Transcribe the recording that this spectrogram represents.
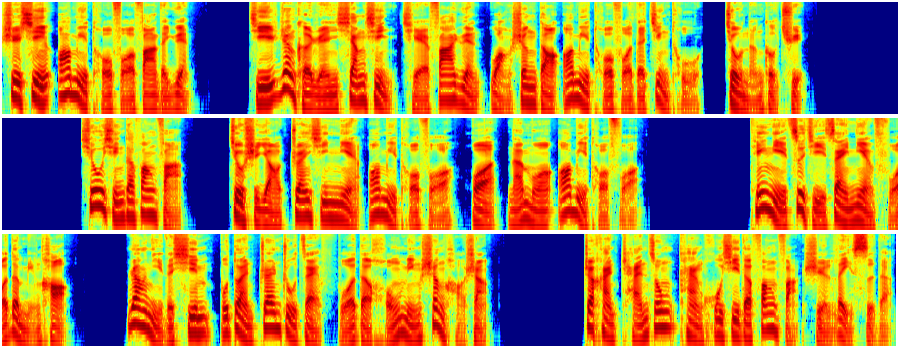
是信阿弥陀佛发的愿，即任何人相信且发愿往生到阿弥陀佛的净土，就能够去。修行的方法就是要专心念阿弥陀佛或南无阿弥陀佛，听你自己在念佛的名号，让你的心不断专注在佛的洪名圣号上。这和禅宗看呼吸的方法是类似的。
